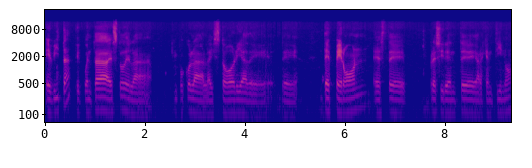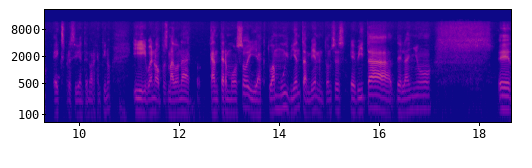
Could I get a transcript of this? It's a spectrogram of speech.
Evita, que cuenta esto de la, un poco la, la historia de, de, de Perón, este presidente argentino, expresidente no argentino, y bueno, pues Madonna canta hermoso y actúa muy bien también, entonces Evita del año eh,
